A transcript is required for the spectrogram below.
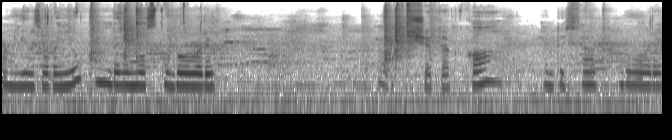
Вінзор Ньютон 90 доларів. Ще така 50 доларів.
